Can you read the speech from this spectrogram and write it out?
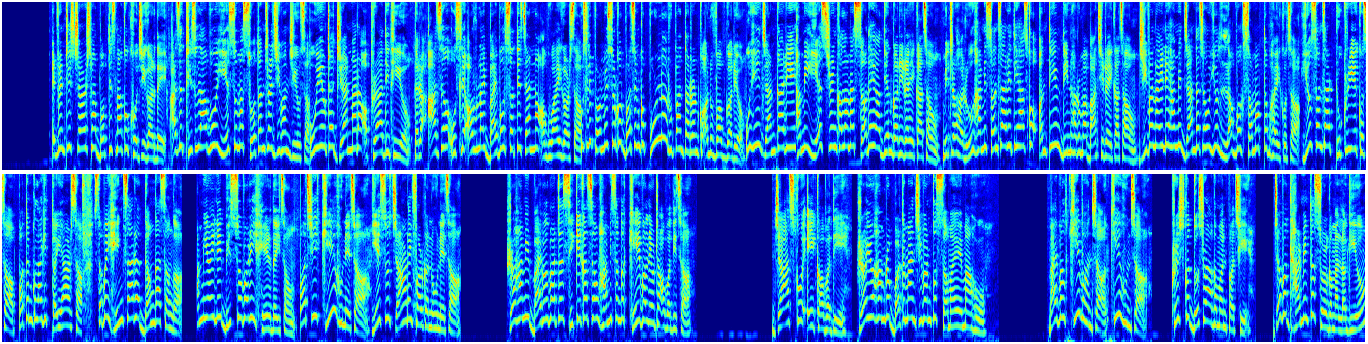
एडभेन्टिस चर्चमा बप्तिस्माको खोजी गर्दै आज थिस्लाबो येसुमा स्वतन्त्र जीवन जिउँछ। ऊ एउटा ज्यानमा र अपराधी थियो तर आज उसले अरूलाई बाइबल सत्य जान्न अगुवाई गर्छ। उसले परमेश्वरको वचनको पूर्ण रूपान्तरणको अनुभव गर्यो। उही जानकारी हामी यस श्रृङ्खलामा सधैँ अध्ययन गरिरहेका छौँ। मित्रहरू हामी संसार इतिहासको अन्तिम दिनहरूमा बाँचिरहेका छौँ। जीवन अहिले हामी जान्दछौ यो लगभग समाप्त भएको छ। यो संसार टुक्रिएको छ पतनको लागि तयार छ। सबै हिंसा र दङ्गासँग हामी अहिले विश्वभरि हेर्दैछौ। पछि के हुनेछ? यसो चाँडै फर्कनु हुनेछ र हामी बाइबलबाट सिकेका छौँ हामीसँग केवल एउटा अवधि छ। जाँचको एक अवधि। र यो हाम्रो वर्तमान जीवनको समयमा हो। बाइबल के भन्छ? के हुन्छ? ख्रिस्टको दोस्रो आगमन पछि जब धार्मिकता स्वर्गमा लगियो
